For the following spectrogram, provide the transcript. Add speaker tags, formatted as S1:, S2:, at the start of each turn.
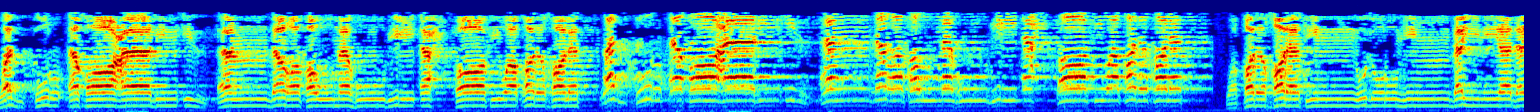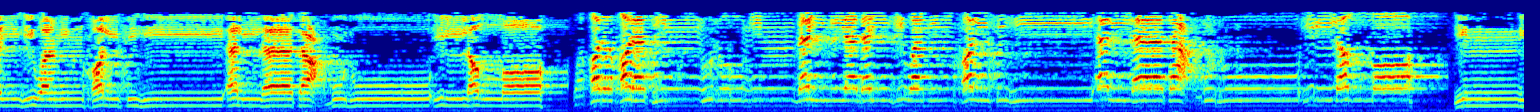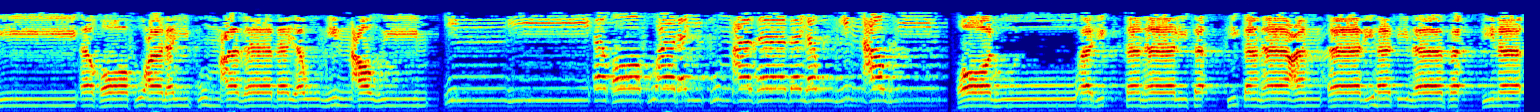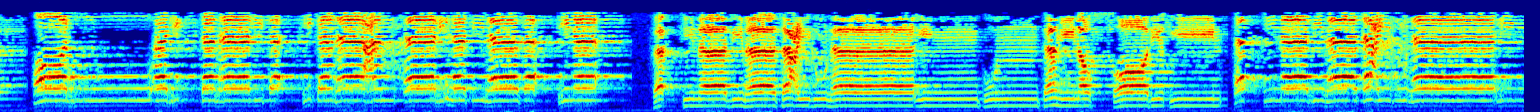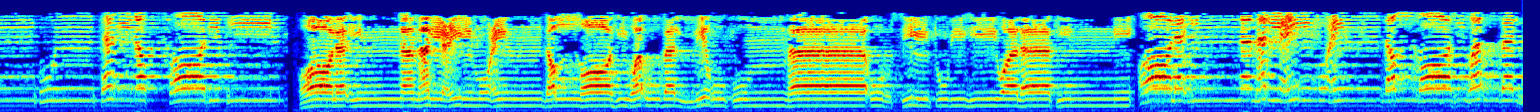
S1: واذكر أخا عاد إذ أنذر قومه بالأحقاف وقد خلت.
S2: واذكر أخا عاد إذ أنذر قومه بالأحقاف وقد خلت.
S1: وقد خلت النذر من بين يديه ومن خلفه ألا تعبدون إلا الله.
S2: وقد قرت النذر من بين يديه ومن خلفه ألا تعبدوا إلا الله.
S1: إني أخاف عليكم عذاب يوم عظيم.
S2: أخاف عليكم عذاب يوم عظيم.
S1: قالوا أجئتنا لتأتكنا عن آلهتنا فأتنا.
S2: قالوا أجئتنا لتأتكنا عن آلهتنا فأتنا.
S1: فأتنا بما تعدنا إن كنت من الصادقين.
S2: بِمَا تَعِدُنَا إِن كُنتَ مِنَ الصَّادِقِينَ.
S1: قَالَ إِنَّمَا الْعِلْمُ عِندَ اللَّهِ وَأُبَلِّغُكُم مَّا أُرْسِلْتُ بِهِ وَلَكِنِّي
S2: قَالَ إِنَّمَا الْعِلْمُ عِندَ اللَّهِ وَأُبَلِّغُكُم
